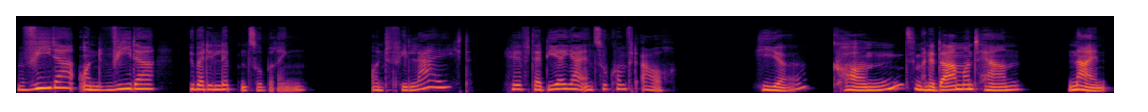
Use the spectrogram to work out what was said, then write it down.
wieder und wieder über die Lippen zu bringen. Und vielleicht hilft er dir ja in Zukunft auch. Hier kommt, meine Damen und Herren, Nein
